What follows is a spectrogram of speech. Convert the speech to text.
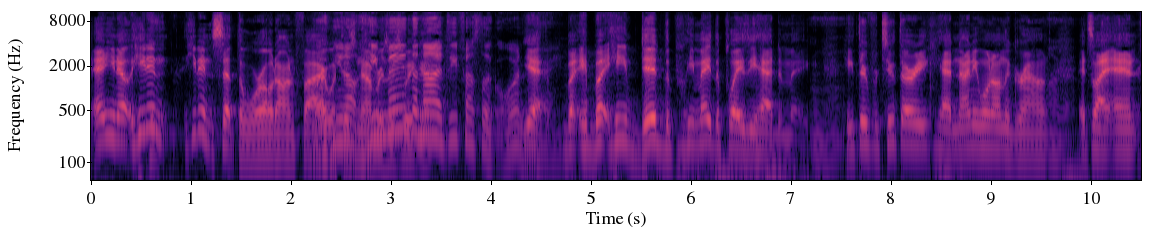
And you know he didn't he didn't set the world on fire Well, with you his know, numbers he this made the weekend. Niners defense look ordinary. Yeah, but but he did the he made the plays he had to make. Mm-hmm. He threw for 230, he had 91 on the ground. Okay. It's like and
